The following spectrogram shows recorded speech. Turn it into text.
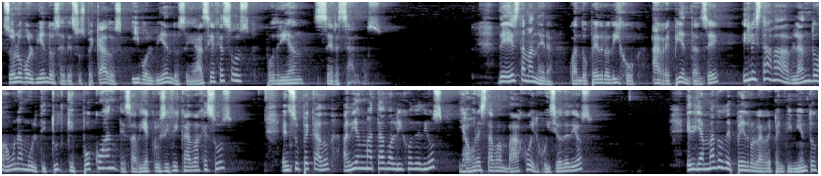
Solo volviéndose de sus pecados y volviéndose hacia Jesús podrían ser salvos. De esta manera, cuando Pedro dijo, arrepiéntanse, él estaba hablando a una multitud que poco antes había crucificado a Jesús. En su pecado habían matado al Hijo de Dios y ahora estaban bajo el juicio de Dios. El llamado de Pedro al arrepentimiento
